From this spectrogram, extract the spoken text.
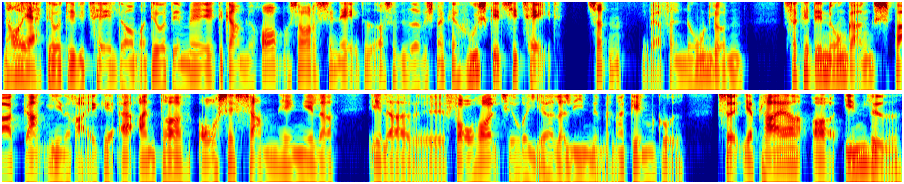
Nå ja, det var det, vi talte om, og det var det med det gamle Rom, og så var der senatet og så videre. Hvis man kan huske et citat, sådan i hvert fald nogenlunde, så kan det nogle gange sparke gang i en række af andre årsagssammenhænge eller, eller øh, forhold, teorier eller lignende, man har gennemgået. Så jeg plejer at indlede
